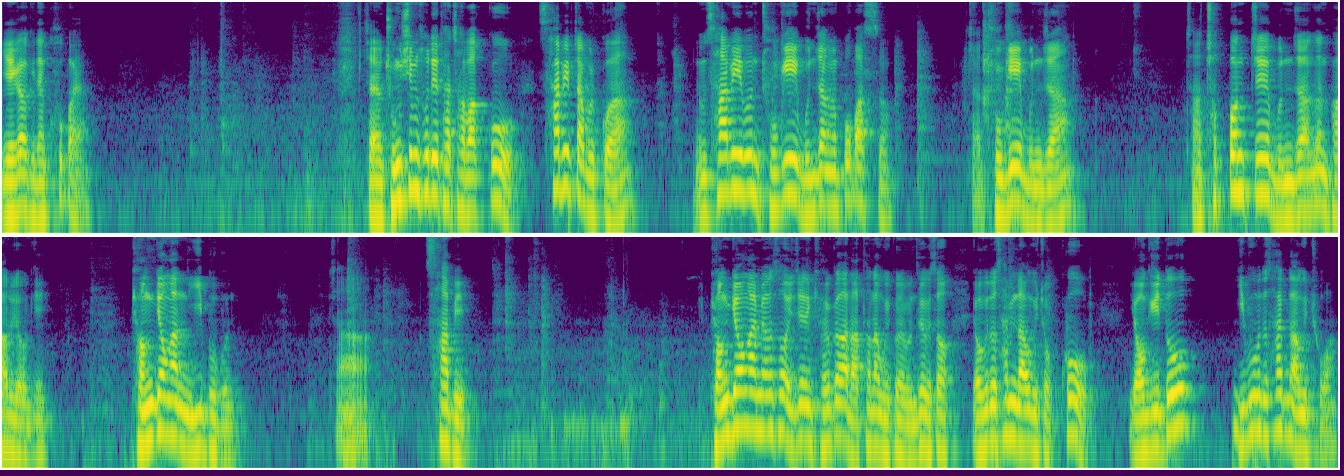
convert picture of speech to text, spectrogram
얘가 그냥 쿠바야. 자, 중심 소재 다 잡았고 삽입 잡을 거야. 그럼 삽입은 두 개의 문장을 뽑았어. 자, 두 개의 문장. 자, 첫 번째 문장은 바로 여기. 변경한 이 부분. 자, 삽입. 변경하면서 이제는 결과가 나타나고 있거든요. 그래서 여기도 삽입 나오기 좋고, 여기도 이 부분도 삽입 나오기 좋아.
